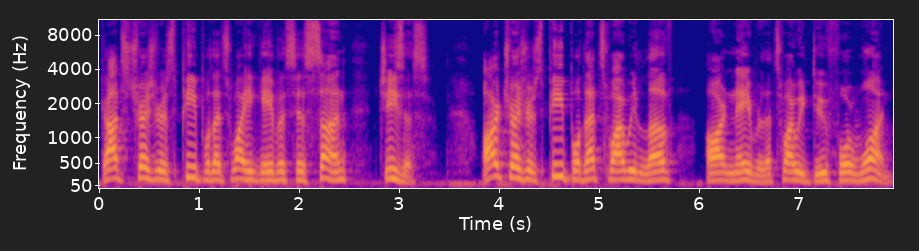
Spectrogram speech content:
God's treasure is people. That's why He gave us His Son, Jesus. Our treasure is people. That's why we love our neighbor. That's why we do for one.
